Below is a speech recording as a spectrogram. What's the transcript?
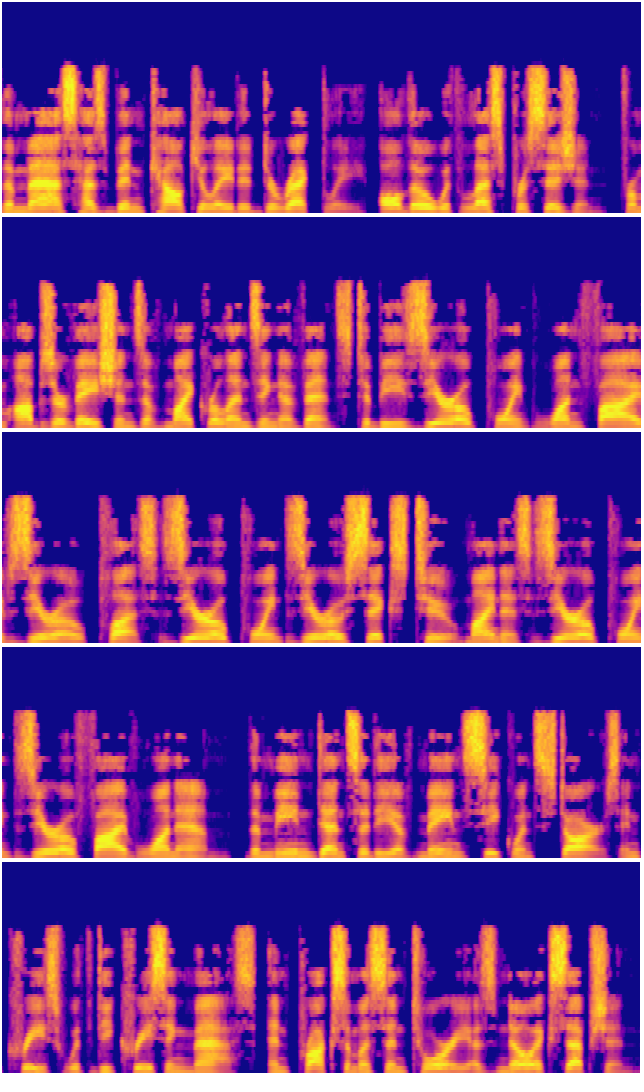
The mass has been calculated directly, although with less precision, from observations of microlensing events to be 0.150 plus 0.062 minus 0.051 m. The mean density of main sequence stars increase with decreasing mass, and Proxima Centauri is no exception.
